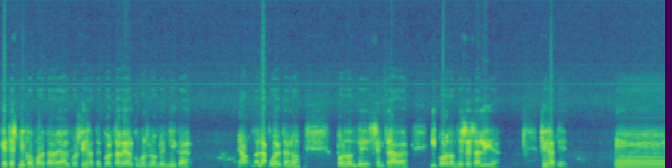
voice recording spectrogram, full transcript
¿Qué te explico en Puerta Real? Pues fíjate, Puerta Real, como su nombre indica, la puerta, ¿no? Por donde se entraba y por donde se salía. Fíjate, mm,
